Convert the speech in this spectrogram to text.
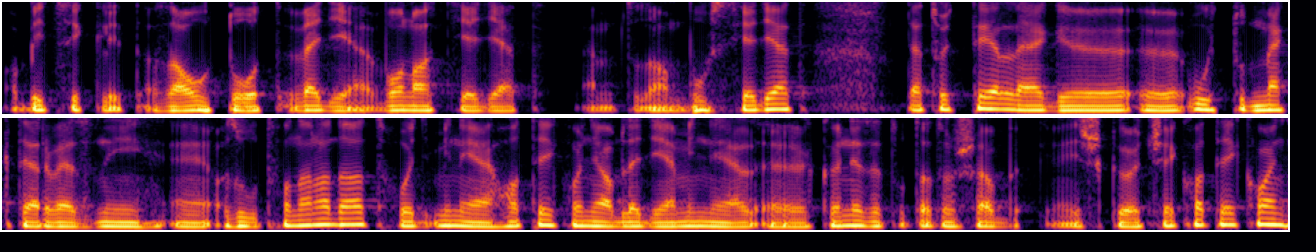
a biciklit, az autót, vegyél vonatjegyet, nem tudom, buszjegyet. Tehát, hogy tényleg úgy tud megtervezni az útvonaladat, hogy minél hatékonyabb legyen, minél környezetutatosabb és költséghatékony,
